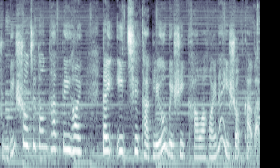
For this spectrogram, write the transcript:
শরীর সচেতন থাকতেই হয়, তাই ইচ্ছে থাকলেও বেশি খাওয়া হয় না এইসব খাবার।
